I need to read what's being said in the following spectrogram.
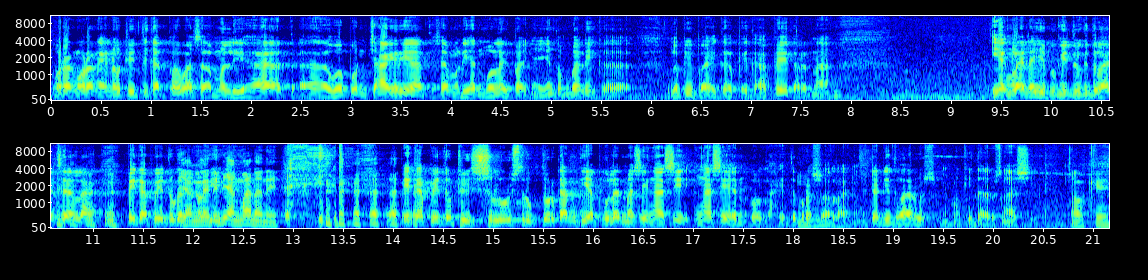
orang-orang NU di tingkat bawah saya melihat eh, walaupun cair ya saya melihat mulai banyak yang kembali ke lebih baik ke PKB karena yang lainnya ya begitu-gitu aja lah. PKB itu kan Yang lain di- ini yang mana nih? PKB itu di seluruh struktur kan tiap bulan masih ngasih ngasih NU lah itu persoalannya. Dan itu harus memang kita harus ngasih. Oke.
